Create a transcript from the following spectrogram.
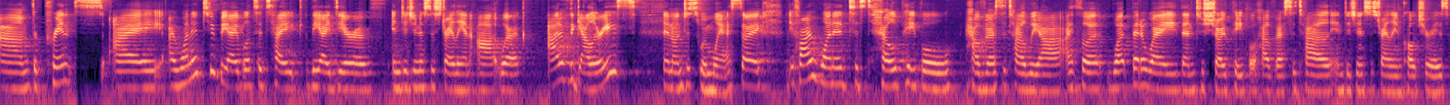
um, the prints, I, I wanted to be able to take the idea of Indigenous Australian artwork out of the galleries and onto swimwear. So if I wanted to tell people how versatile we are, I thought what better way than to show people how versatile Indigenous Australian culture is.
